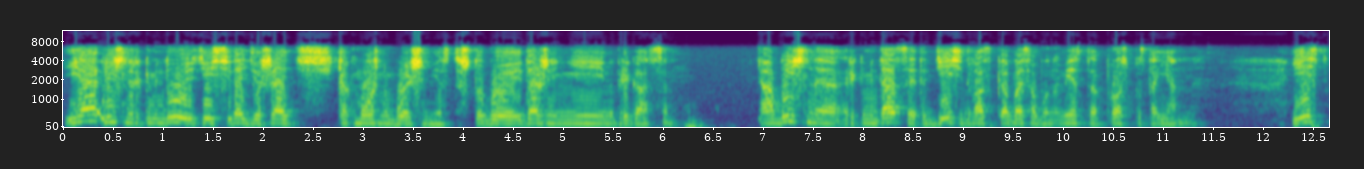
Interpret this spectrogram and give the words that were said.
Я лично рекомендую здесь всегда держать как можно больше места, чтобы даже не напрягаться. Обычная рекомендация это 10-20 гигабайт свободного места просто постоянно. Есть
